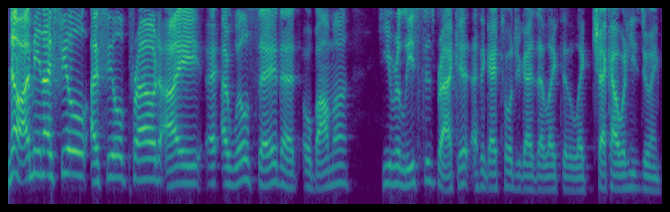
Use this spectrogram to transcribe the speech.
no, I mean I feel I feel proud. I, I, I will say that Obama he released his bracket. I think I told you guys I like to like check out what he's doing.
